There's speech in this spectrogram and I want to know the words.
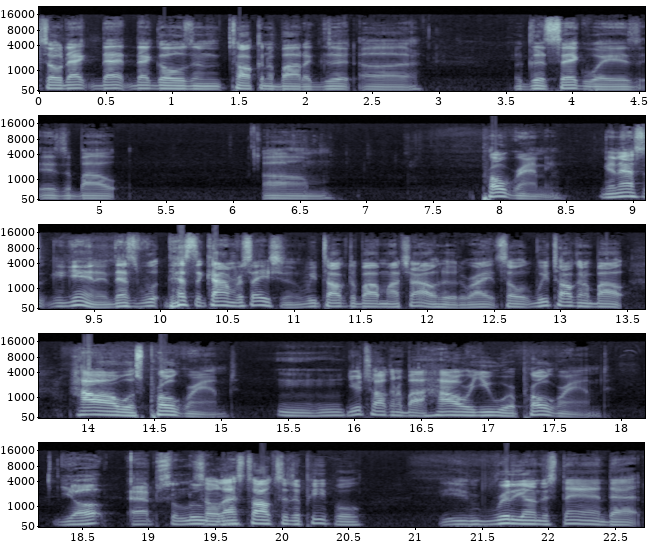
so that that that goes in talking about a good uh a good segue is is about um programming. And that's again, that's what that's the conversation. We talked about my childhood, right? So we're talking about how I was programmed. Mm-hmm. You're talking about how you were programmed. Yup, absolutely. So let's talk to the people. You really understand that,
